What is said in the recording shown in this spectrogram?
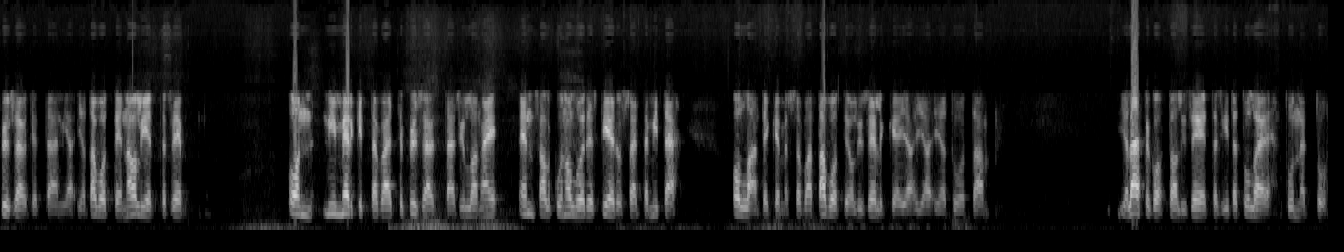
pysäytetään. Ja, ja tavoitteena oli, että se on niin merkittävää, että se pysäyttää. Silloin ei ensi alkuun ollut edes tiedossa, että mitä ollaan tekemässä, vaan tavoite oli selkeä ja, ja, ja, tuota, ja lähtökohta oli se, että siitä tulee tunnettu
